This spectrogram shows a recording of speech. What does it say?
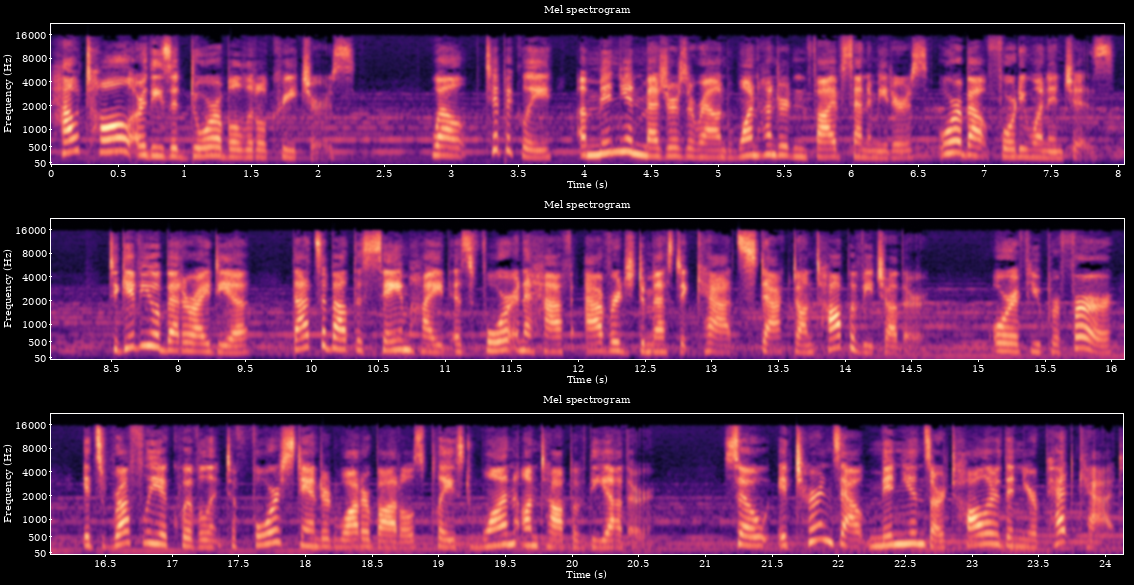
how tall are these adorable little creatures? Well, typically, a minion measures around 105 centimeters, or about 41 inches. To give you a better idea, that's about the same height as four and a half average domestic cats stacked on top of each other. Or if you prefer, it's roughly equivalent to four standard water bottles placed one on top of the other. So it turns out minions are taller than your pet cat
